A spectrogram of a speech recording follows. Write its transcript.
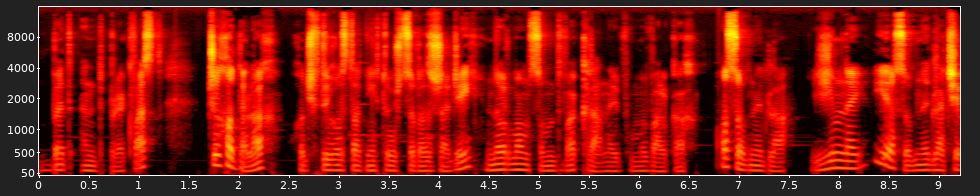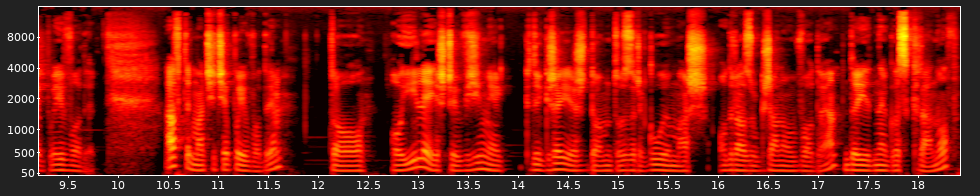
bed and breakfast, czy hotelach, choć w tych ostatnich to już coraz rzadziej, normą są dwa krany w umywalkach. Osobny dla zimnej i osobny dla ciepłej wody. A w temacie ciepłej wody to o ile jeszcze w zimie, gdy grzejesz dom, to z reguły masz od razu grzaną wodę do jednego z kranów,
